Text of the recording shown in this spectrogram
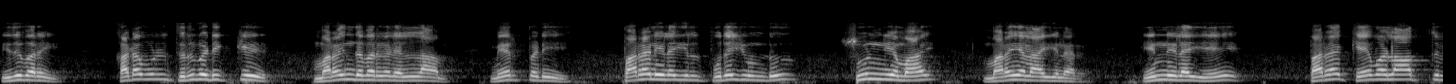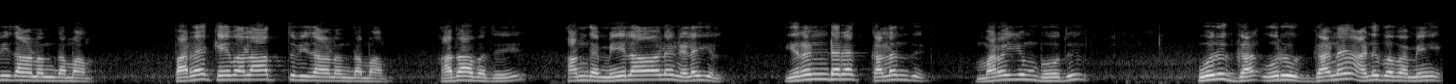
இதுவரை கடவுள் திருவடிக்கு மறைந்தவர்கள் எல்லாம் மேற்படி பரநிலையில் புதையுண்டு சூன்யமாய் மறையலாயினர். இந்நிலையே பர கேவலாத்துவிதானந்தமாம். பர கேவலாத்துவிதானந்தமாம். அதாவது அந்த மேலான நிலையில் இரண்டர கலந்து மறையும் போது ஒரு க ஒரு கன அனுபவமே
